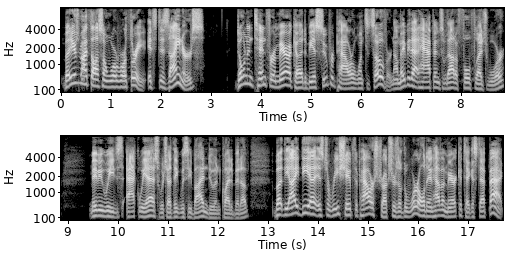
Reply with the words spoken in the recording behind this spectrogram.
But here's my thoughts on World War III its designers don't intend for America to be a superpower once it's over. Now, maybe that happens without a full fledged war maybe we just acquiesce, which I think we see Biden doing quite a bit of. But the idea is to reshape the power structures of the world and have America take a step back.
